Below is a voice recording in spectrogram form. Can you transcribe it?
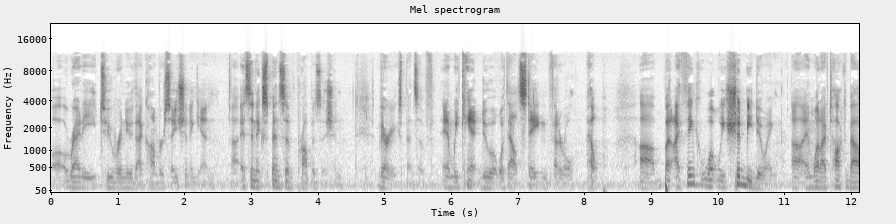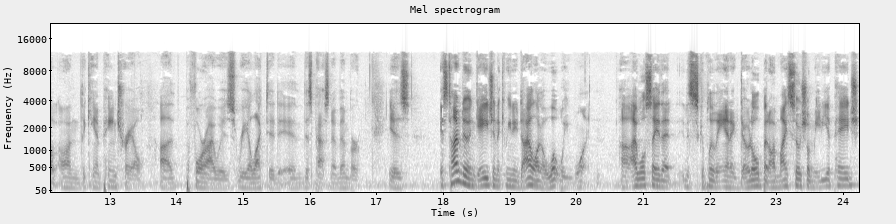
uh, ready to renew that conversation again. Uh, it's an expensive proposition, very expensive, and we can't do it without state and federal help. Uh, but I think what we should be doing, uh, and what I've talked about on the campaign trail uh, before I was reelected in this past November, is it's time to engage in a community dialogue on what we want. Uh, I will say that this is completely anecdotal, but on my social media page,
